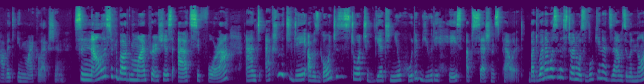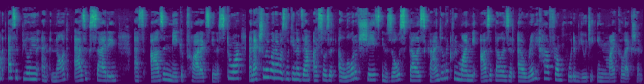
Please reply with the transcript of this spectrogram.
have it in my collection. So now let's talk about my purchase at Sephora. And actually today I was going to the store to get new Huda Beauty Haze Obsessions palette. But when I was in the store and was looking at them, they were not as appealing and not as exciting as other makeup products in the store. And actually when I was looking at them, I saw that a lot of shades in those palettes kind of like remind me of other palettes that I already have from Huda Beauty in my collection.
